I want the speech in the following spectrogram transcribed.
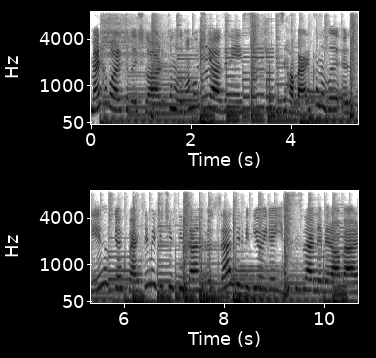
Merhaba arkadaşlar, kanalıma hoş geldiniz. Dizi Haber kanalı Özge Yıldız Gökberk Demirci çiftinden özel bir video ile yine sizlerle beraber.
